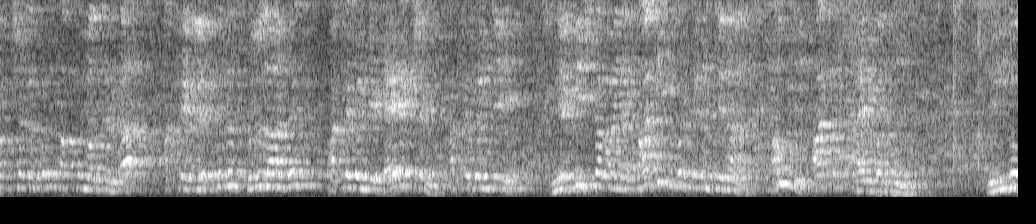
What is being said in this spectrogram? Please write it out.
ಪಕ್ಷದ ಕೂಡ ತಪ್ಪು ಮಾಡ್ಕೊಂಡ. ಅಕ್ಕೆ ಲೆಕ್ಕದ ಫುಲ್ಲಾದ ಅಕ್ಕೆ ಒಂದು ಡೈರೆಕ್ಷನ್ ಅಕ್ಕೆ ಒಂದು ನಿರ್ದಿಷ್ಟವಾದ ತಾಕೀತು ಕೊಡ್ತೇನಂಚಿನ ಅವರು ತಾಕತ್ ಆಯ ಬರ್ಕೊಂಡು ಹಿಂದೂ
